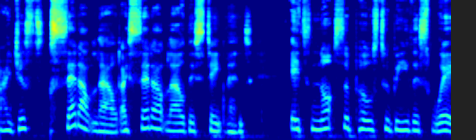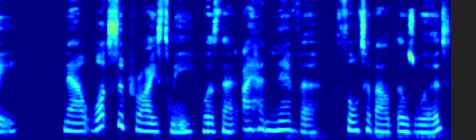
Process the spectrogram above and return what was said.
I just said out loud, I said out loud this statement it's not supposed to be this way. Now, what surprised me was that I had never thought about those words.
